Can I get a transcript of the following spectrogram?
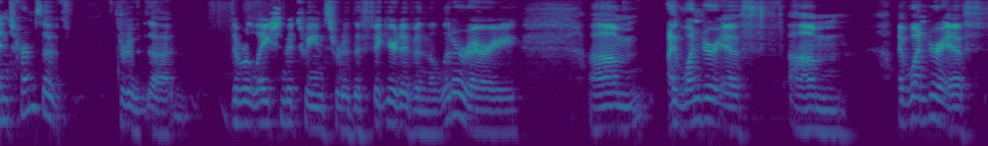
in terms of sort of the the relation between sort of the figurative and the literary, Um, I wonder if um, I wonder if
